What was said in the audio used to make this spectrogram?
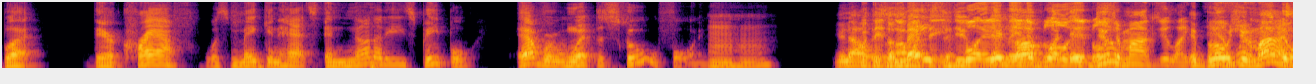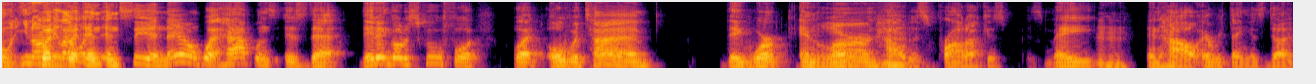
but their craft was making hats, and none of these people ever went to school for it. mm-hmm. You know, But they it's love what they amazing. do. Well, it, They it, love it, blow, what they it blows do. your mind because you're like, It blows your mind. doing? You know what but, I mean? Like, but what- and, and see, and now what happens is that they didn't go to school for it, but over time they worked and learned how Mhm. this product is is made Mhm. and how everything is done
